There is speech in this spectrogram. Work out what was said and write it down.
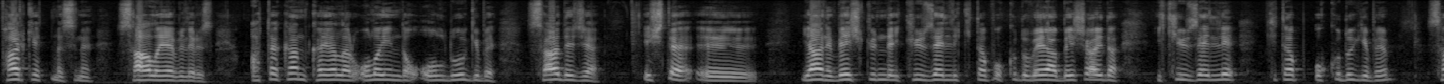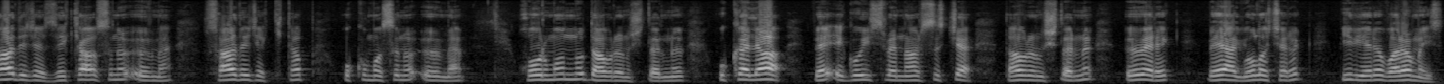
fark etmesini sağlayabiliriz. Atakan Kayalar olayında olduğu gibi sadece işte e, yani 5 günde 250 kitap okudu veya 5 ayda 250 kitap okudu gibi sadece zekasını övme, sadece kitap okumasını övme, hormonlu davranışlarını, ukala ve egoist ve narsistçe davranışlarını överek veya yol açarak bir yere varamayız.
